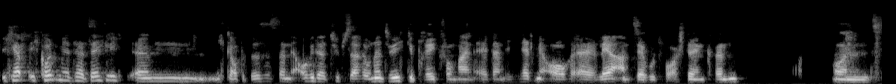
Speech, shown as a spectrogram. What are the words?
ich habe, ich konnte mir tatsächlich, ähm, ich glaube, das ist dann auch wieder Typsache und natürlich geprägt von meinen Eltern. Ich hätte mir auch äh, Lehramt sehr gut vorstellen können und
